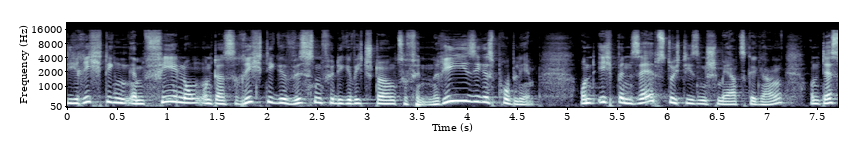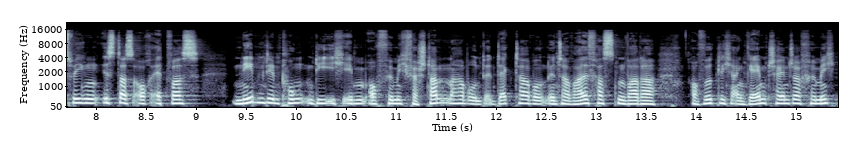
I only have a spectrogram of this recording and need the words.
die richtigen Empfehlungen und das richtige Wissen für die Gewichtssteuerung zu finden. Riesiges Problem. Und ich bin selbst durch diesen Schmerz gegangen und deswegen ist das auch etwas, neben den Punkten, die ich eben auch für mich verstanden habe und entdeckt habe, und Intervallfasten war da auch wirklich ein Gamechanger für mich.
